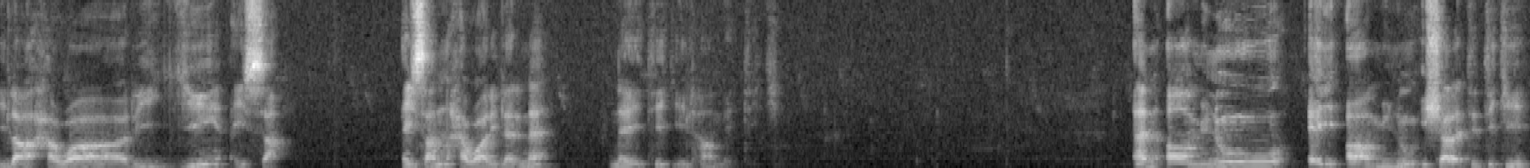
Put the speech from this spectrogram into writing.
İla havariyyi İsa. İsa'nın havarilerine ne ettik? İlham ettik. En aminu ey aminu işaret etti ki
